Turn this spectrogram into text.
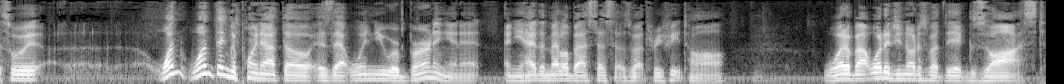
so we, uh, one one thing to point out though is that when you were burning in it and you had the Metalbestos that was about three feet tall, what about what did you notice about the exhaust?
